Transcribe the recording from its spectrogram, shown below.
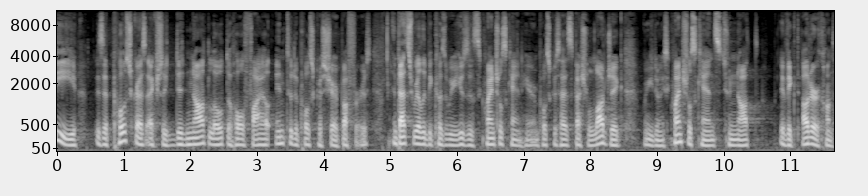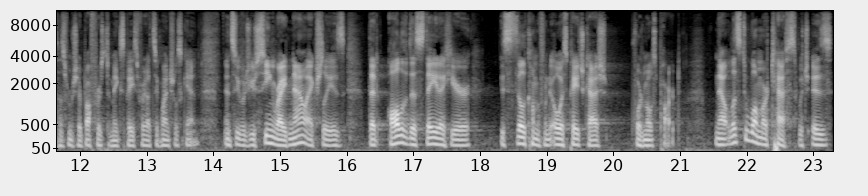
see is that Postgres actually did not load the whole file into the Postgres shared buffers. And that's really because we use a sequential scan here. And Postgres has special logic when you're doing sequential scans to not evict other contents from shared buffers to make space for that sequential scan. And so what you're seeing right now actually is that all of this data here is still coming from the OS page cache for the most part. Now let's do one more test, which is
